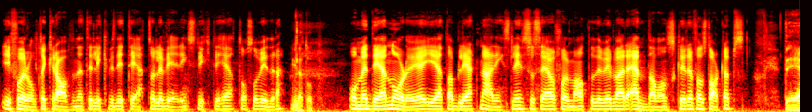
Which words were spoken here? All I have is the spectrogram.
i forhold til kravene til likviditet og leveringsdyktighet osv. Nettopp. Og med det nåløyet i etablert næringsliv, så ser jeg for meg at det vil være enda vanskeligere for startups. Det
